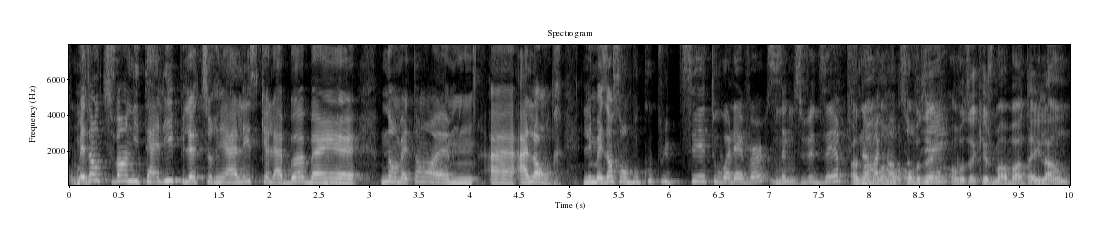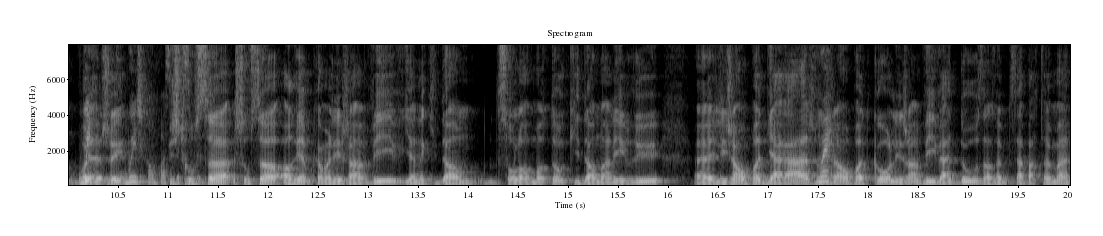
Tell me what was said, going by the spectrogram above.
on va mettons que tu vas en Italie, puis là, tu réalises que là-bas, ben, euh, non, mettons, euh, à, à Londres, les maisons sont beaucoup plus petites ou whatever, c'est ça que tu veux dire? Puis Ah non, finalement, non, quand tu on va, reviens... dire, on va dire que je m'en vais en Thaïlande voyager. Oui, je comprends Puis je trouve ça, je trouve ça horrible comment les gens vivent. Il y en a qui dorment sur leur moto, qui dorment dans les rues. Euh, les gens ont pas de garage, Ouais. les gens ont pas de cours, les gens vivent à 12 dans un petit appartement.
